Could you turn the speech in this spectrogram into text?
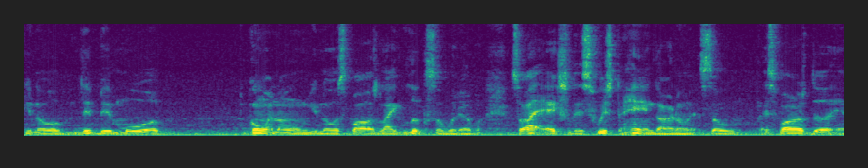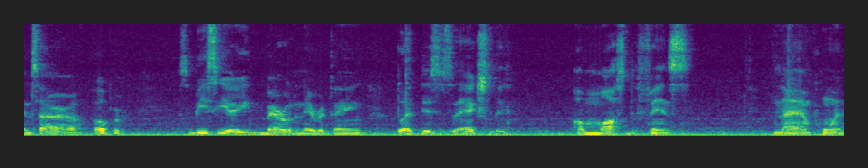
you know, a little bit more going on, you know, as far as like looks or whatever. So I actually switched the handguard on it. So as far as the entire upper, it's BCA barrel and everything, but this is actually a Moss Defense nine point,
